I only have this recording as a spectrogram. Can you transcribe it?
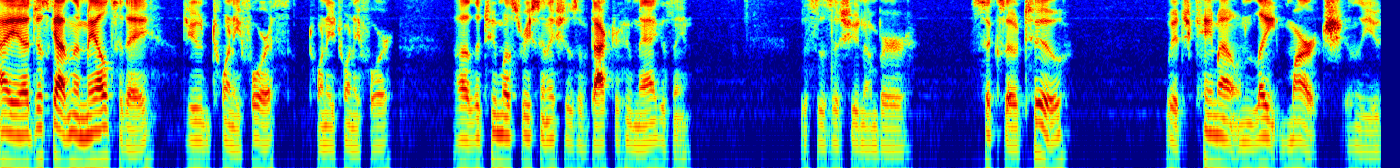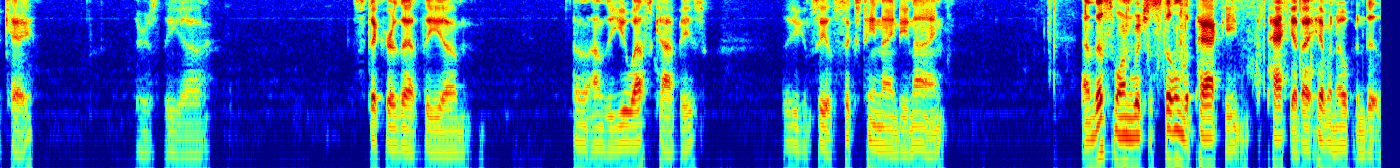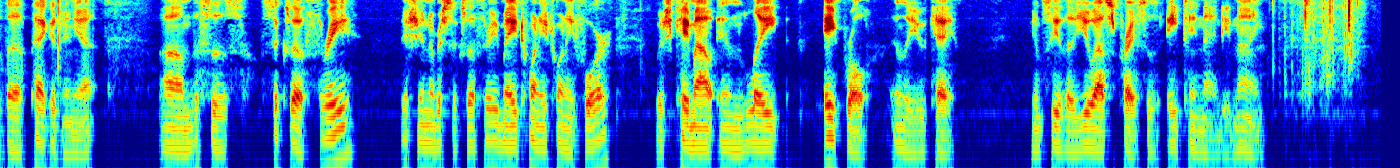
I uh, just got in the mail today, June 24th, 2024, uh, the two most recent issues of Doctor Who magazine. This is issue number 602, which came out in late March in the UK. There's the uh, sticker that the um, uh, on the US copies. You can see it's 16.99. And this one, which is still in the packet, packet I haven't opened it, the packaging yet. Um, this is 603, issue number 603, May 2024, which came out in late April in the UK. You can see the US price is 18.99.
